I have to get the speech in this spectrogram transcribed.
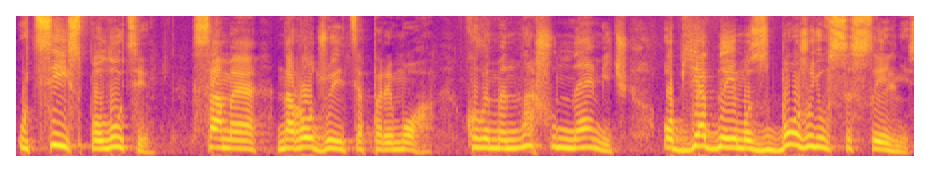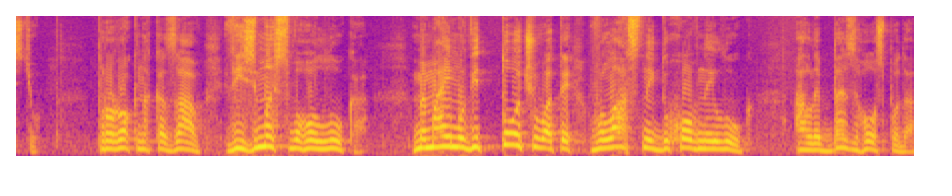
У цій сполуці саме народжується перемога, коли ми нашу неміч об'єднуємо з Божою всесильністю. Пророк наказав: візьми свого лука. Ми маємо відточувати власний духовний лук. Але без Господа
